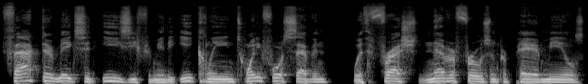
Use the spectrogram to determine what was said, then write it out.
Factor makes it easy for me to eat clean 24 7 with fresh, never frozen prepared meals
